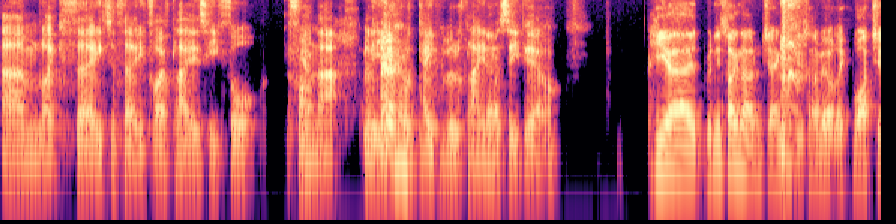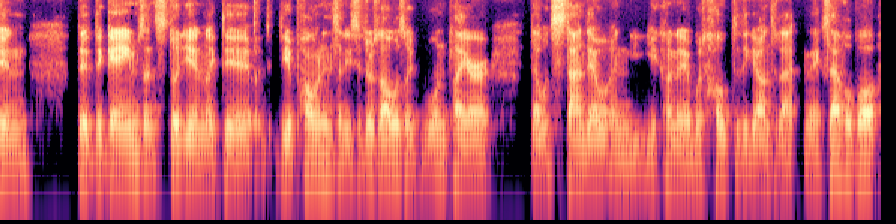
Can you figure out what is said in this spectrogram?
um like thirty to thirty five players he thought from that league were capable of playing in the CPL? He uh when he's talking about Jenkins, he's talking about like watching the, the games and studying like the the opponents, and he said there's always like one player that would stand out and you kind of would hope that they get onto that next level. But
